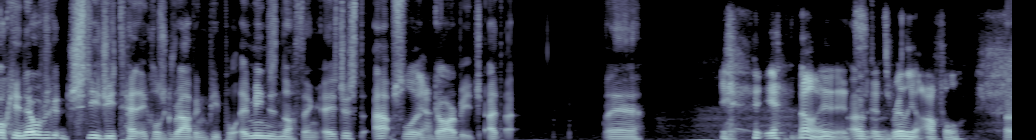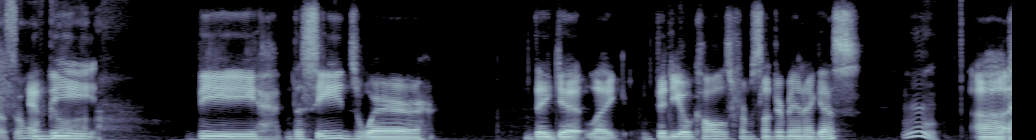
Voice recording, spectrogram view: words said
okay now we've got CG tentacles grabbing people. It means nothing. It's just absolute Yeah. garbage. I, I, eh. yeah, no, it's I've- it's really awful. Oh and the the the scenes where they get like video calls from Slenderman, I guess. Mm, Uh,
